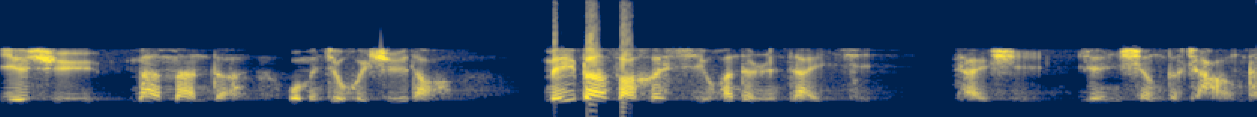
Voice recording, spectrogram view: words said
也许慢慢的，我们就会知道，没办法和喜欢的人在一起，才是人生的常态。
